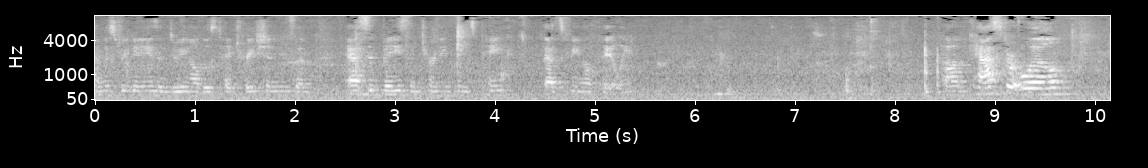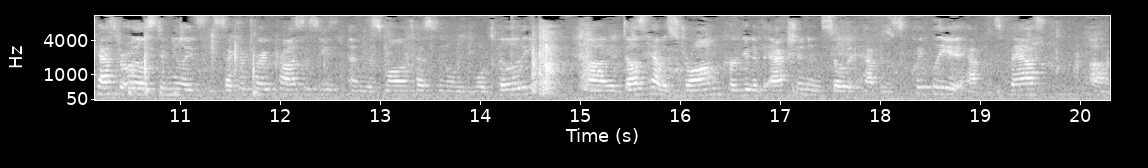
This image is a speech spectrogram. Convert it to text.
chemistry days and doing all those titrations and acid base and turning things pink. That's phenolphthalein. Um, castor oil. Castor oil stimulates the secretory processes and the small intestinal motility. Uh, it does have a strong purgative action, and so it happens quickly. It happens fast. Um,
